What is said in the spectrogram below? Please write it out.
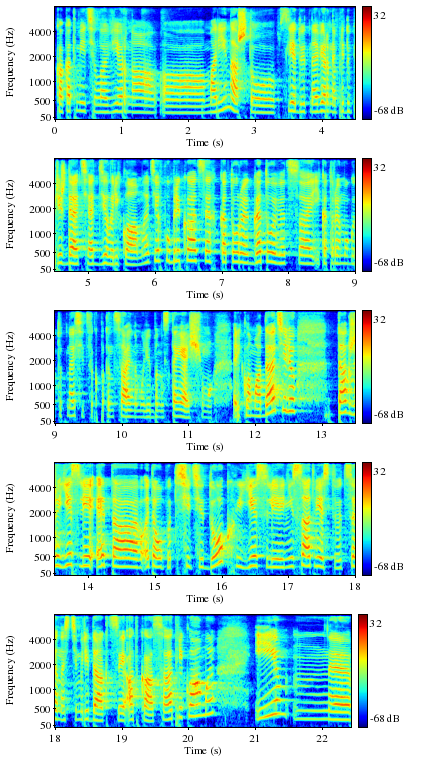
как отметила верно э, Марина, что следует, наверное, предупреждать отдел рекламы о тех публикациях, которые готовятся и которые могут относиться к потенциальному либо настоящему рекламодателю. Также, если это, это опыт CityDoc, если не соответствует ценностям редакции отказа от рекламы, и э,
